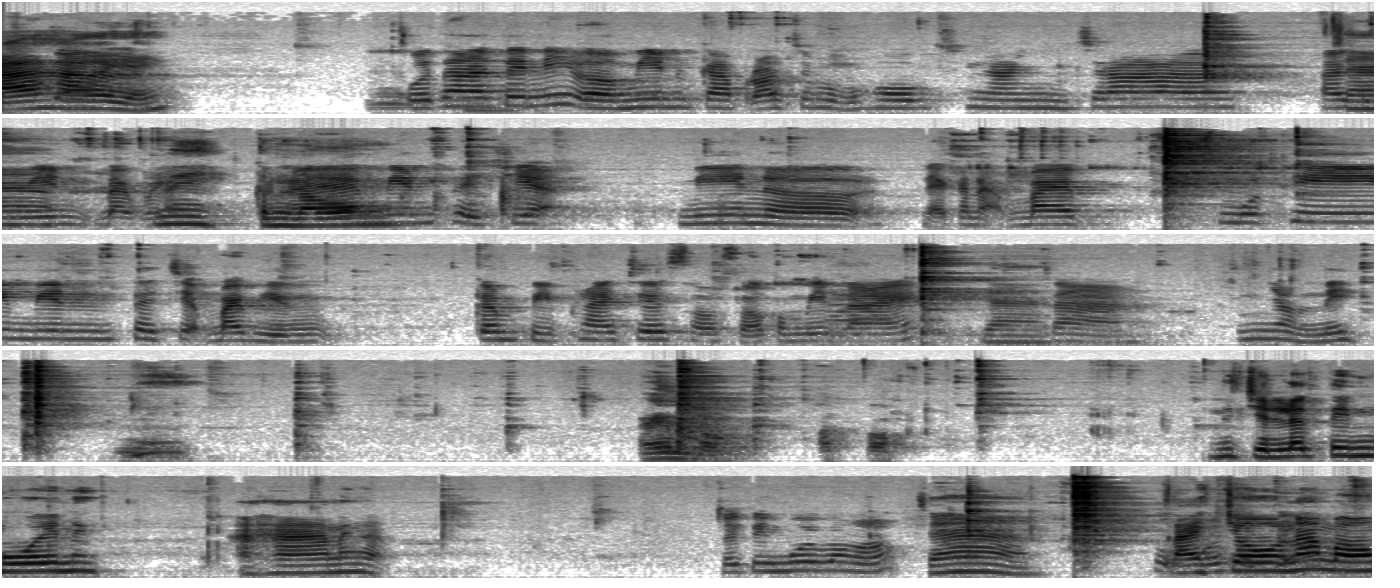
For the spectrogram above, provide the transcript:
ដាហើយហីព្រោះថានៅទីនេះអឺមានការផ្ដល់ជូនមុខម្ហូបឆ្ងាញ់ច្រើនហើយចា៎ក៏មានបែបនេះកំណងមានភេសជ្ជៈមានអឺលក្ខណៈបែប smoothie មានភេសជ្ជៈបែបរៀងកិនពីផ្លែឈើស្រស់ៗក៏មានដែរចាចាញ៉ាំនេះអេមមកអត់បោះនេះជាលើកទី1ហ្នឹងអាហារហ្នឹង លើកទី1បងហ៎ចាដៃចូលណាបង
